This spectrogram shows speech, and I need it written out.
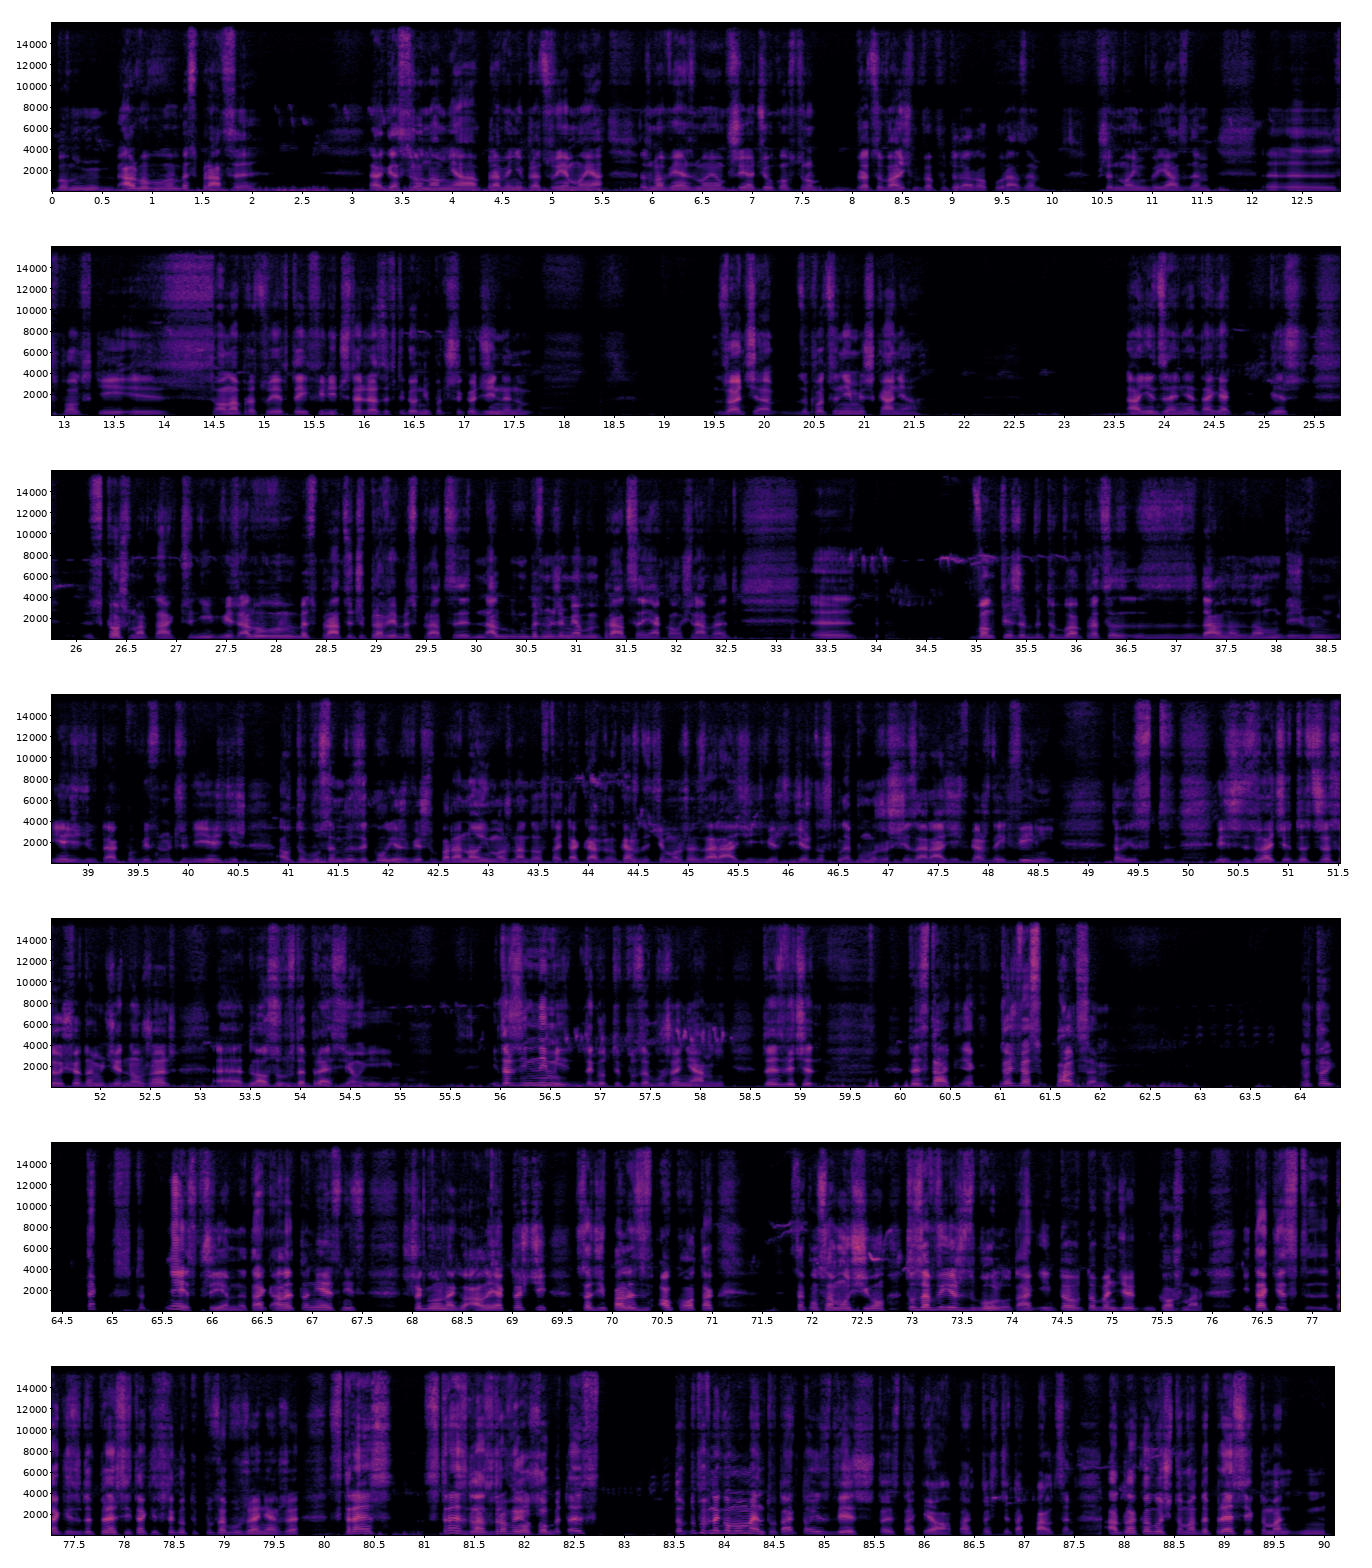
bo albo byłem bez pracy, tak, gastronomia prawie nie pracuje, moja, rozmawiałem z moją przyjaciółką, z którą pracowaliśmy chyba półtora roku razem, przed moim wyjazdem z Polski, ona pracuje w tej chwili 4 razy w tygodniu po 3 godziny, no, Słuchajcie, zapłacenie mieszkania, a jedzenie, tak jak wiesz, jest koszmar, tak? Czyli wiesz, albo byłbym bez pracy, czy prawie bez pracy, albo powiedzmy, że miałbym pracę jakąś nawet. Wątpię, żeby to była praca zdalna z domu, gdzieś bym jeździł, tak powiedzmy, czyli jeździsz autobusem, ryzykujesz, wiesz, paranoi można dostać, tak, każdy, każdy cię może zarazić, wiesz, idziesz do sklepu, możesz się zarazić w każdej chwili. To jest, wiesz, słuchajcie, to trzeba sobie uświadomić jedną rzecz, e, dla osób z depresją i, i też z innymi tego typu zaburzeniami, to jest, wiecie, to jest tak, jak ktoś was palcem, no to tak, to nie jest przyjemne, tak? Ale to nie jest nic szczególnego. Ale jak ktoś ci wsadzi palec w oko, tak z taką samą siłą, to zawyjesz z bólu, tak? I to, to będzie koszmar. I tak jest, tak jest w depresji, tak jest w tego typu zaburzeniach, że stres, stres dla zdrowej osoby to jest do, do pewnego momentu, tak? To jest, wiesz, to jest takie, o, tak, ktoś cię tak palcem. A dla kogoś, kto ma depresję, kto ma mm,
